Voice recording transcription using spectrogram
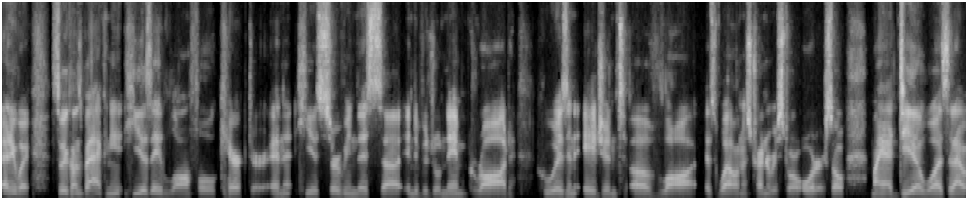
Anyway, so he comes back and he, he is a lawful character, and he is serving this uh, individual named Grodd. Who is an agent of law as well and is trying to restore order. So, my idea was that I,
